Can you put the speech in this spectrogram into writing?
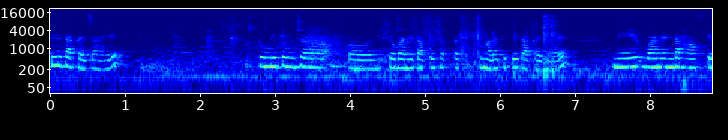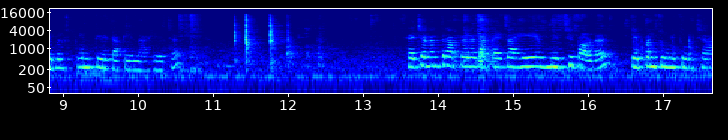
तीळ टाकायचं आहे. तुम्ही तुमच्या हिशोबाने टाकू शकता तुम्हाला किती टाकायचं आहे. मी वन अँड हाफ टेबल स्पून तीळ टाकलेलं आहे याच्यात. ह्याच्यानंतर आपल्याला टाकायचं आहे मिरची पावडर. ते पण तुम्ही तुमच्या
